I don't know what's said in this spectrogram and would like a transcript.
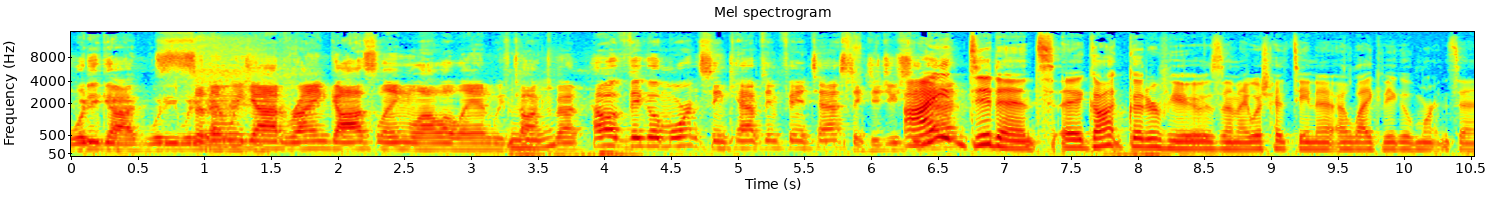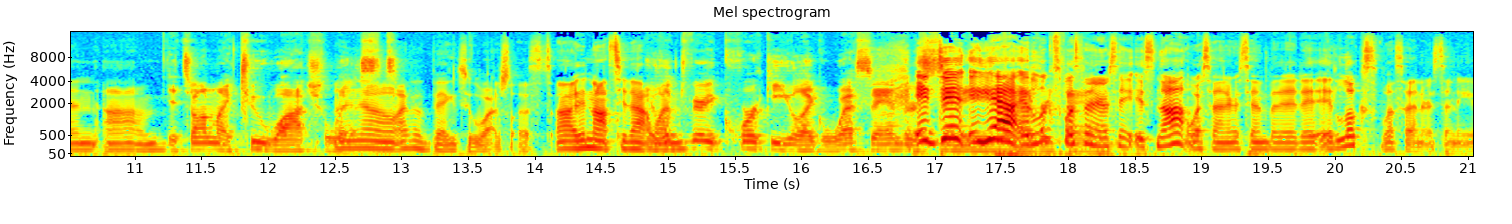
What do you got? What do you? What do so you then got, we Rachel? got Ryan Gosling, La La Land. We've talked Mm-hmm. about. How about Viggo Mortensen, Captain Fantastic? Did you see that? I that? didn't. It got good reviews, and I wish I'd seen it. I like Viggo Mortensen. Um, It's on my to watch I list. know I have a big to watch list. I did not see that It one. It looked very quirky, like Wes Anderson. It did, yeah. It looks Wes Anderson. It's not Wes Anderson, but it it, it looks Wes Anderson-y.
